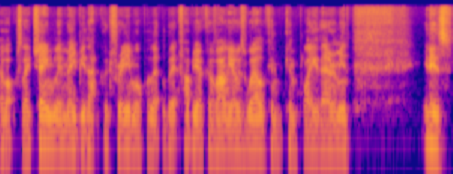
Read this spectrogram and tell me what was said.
of Oxlade Chamberlain, maybe that could free him up a little bit. Fabio Carvalho as well can can play there. I mean, it is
